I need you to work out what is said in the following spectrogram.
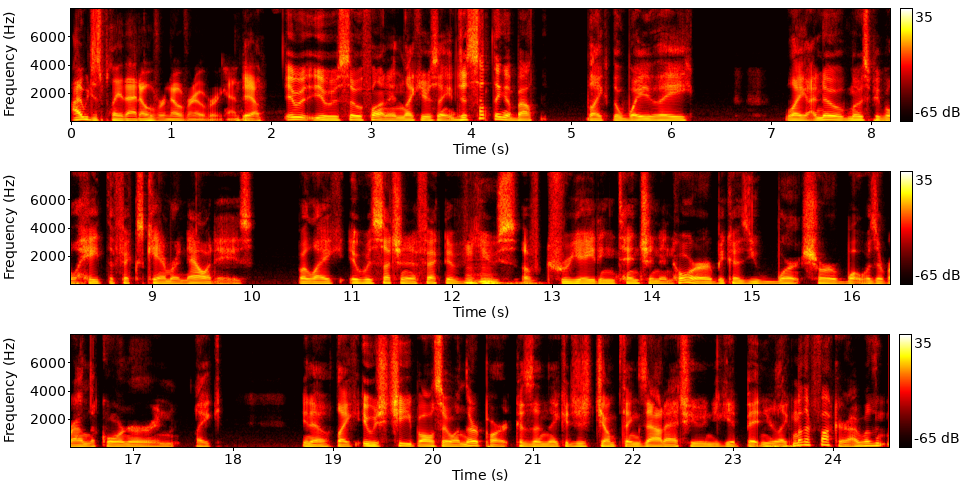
I would just play that over and over and over again. Yeah, it was it was so fun, and like you're saying, just something about like the way they, like I know most people hate the fixed camera nowadays, but like it was such an effective Mhm. use of creating tension and horror because you weren't sure what was around the corner, and like, you know, like it was cheap also on their part because then they could just jump things out at you and you get bit and you're like motherfucker, I wasn't.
